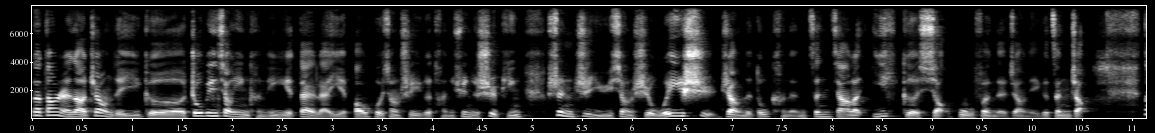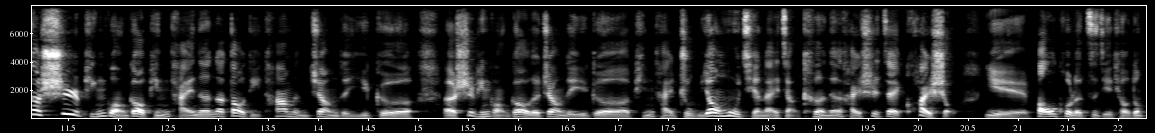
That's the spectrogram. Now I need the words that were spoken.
那当然了，这样的一个周边效应肯定也带来，也包括像是一个腾讯的视频，甚至于像是微视这样的，都可能增加了一个小部分的这样的一个增长。那视频广告平台呢？那到底他们这样的一个呃视频广告的这样的一个平台，主要目前来讲，可能还是在快手，也包括了字节跳动。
